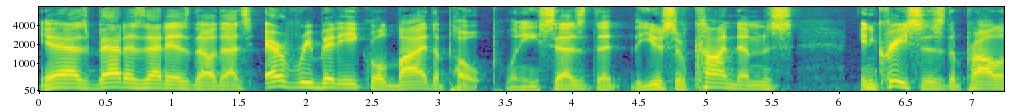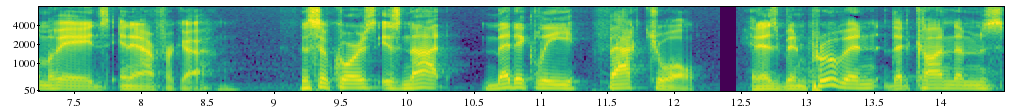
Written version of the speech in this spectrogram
Yeah, as bad as that is, though, that's every bit equaled by the Pope when he says that the use of condoms increases the problem of AIDS in Africa. This, of course, is not medically factual. It has been proven that condoms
